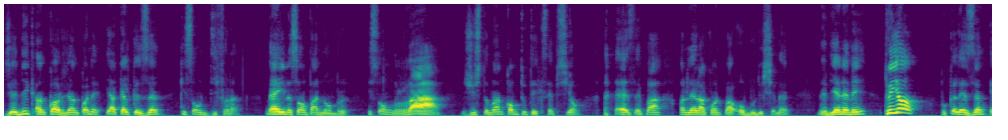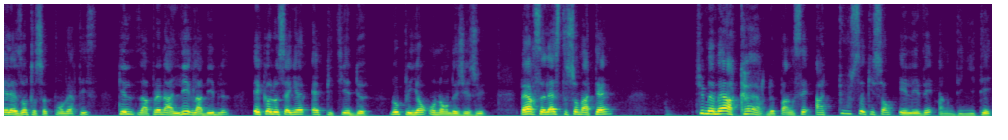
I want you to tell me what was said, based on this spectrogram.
je dis encore, j'en connais, il y a quelques-uns qui sont différents, mais ils ne sont pas nombreux. Ils sont rares, justement comme toute exception. On ne les raconte pas au bout du chemin. Mais bien aimés, prions pour que les uns et les autres se convertissent, qu'ils apprennent à lire la Bible et que le Seigneur ait pitié d'eux. Nous prions au nom de Jésus. Père céleste, ce matin, tu me mets à cœur de penser à tous ceux qui sont élevés en dignité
